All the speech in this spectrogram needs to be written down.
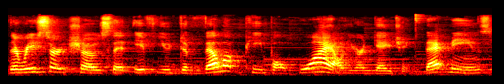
The research shows that if you develop people while you're engaging, that means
